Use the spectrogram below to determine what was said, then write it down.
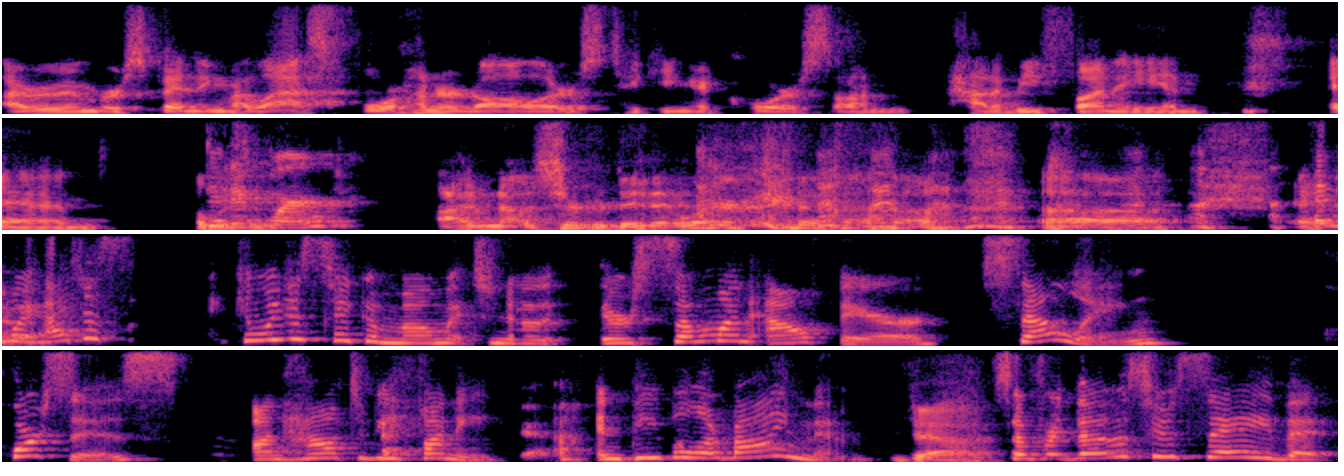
i remember spending my last $400 taking a course on how to be funny. And and did it work? I'm not sure did it work? Uh, and, and wait i just can we just take a moment to know that there's someone out there selling courses on how to be funny yeah. and people are buying them. Yeah. So for those who say that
